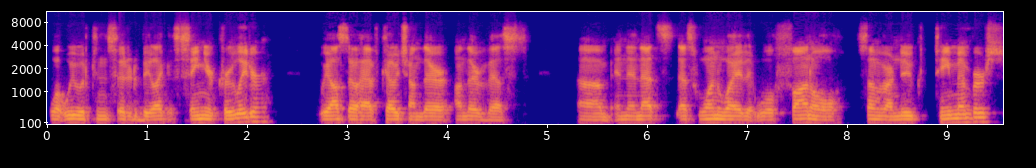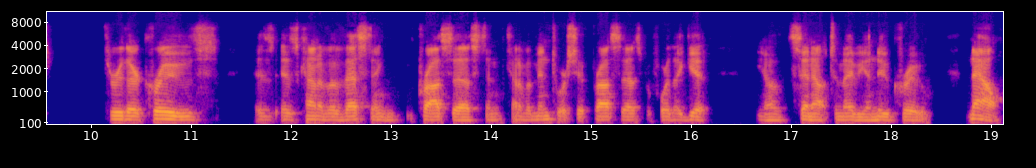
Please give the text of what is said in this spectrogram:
what we would consider to be like a senior crew leader. We also have coach on their on their vest, um, and then that's that's one way that we'll funnel some of our new team members through their crews is is kind of a vesting process and kind of a mentorship process before they get you know sent out to maybe a new crew. Now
